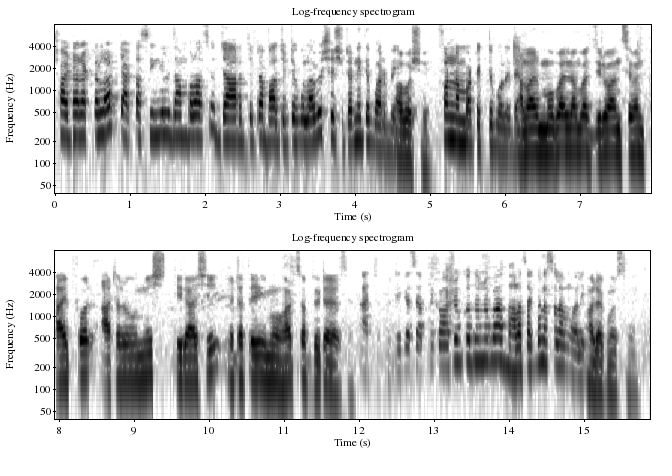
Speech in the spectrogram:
ছয়টার একটা লট চারটা সিঙ্গেল দাম বলা আছে যার যেটা বাজেটে গোলাবে সে সেটা নিতে পারবে। অবশ্যই। ফোন নাম্বারটা একটু বলে দেন। আমার mobile number zero one seven five four আঠারো উনিশ তিরাশি এটাতে ইমো হোয়াটসঅ্যাপ দুটাই আছে। আচ্ছা তো ঠিক আছে আপনাকে অসংখ্য ধন্যবাদ। ভালো থাকবেন আসসালামু আলাইকুম। ওয়ালাইকুম আসসালাম।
